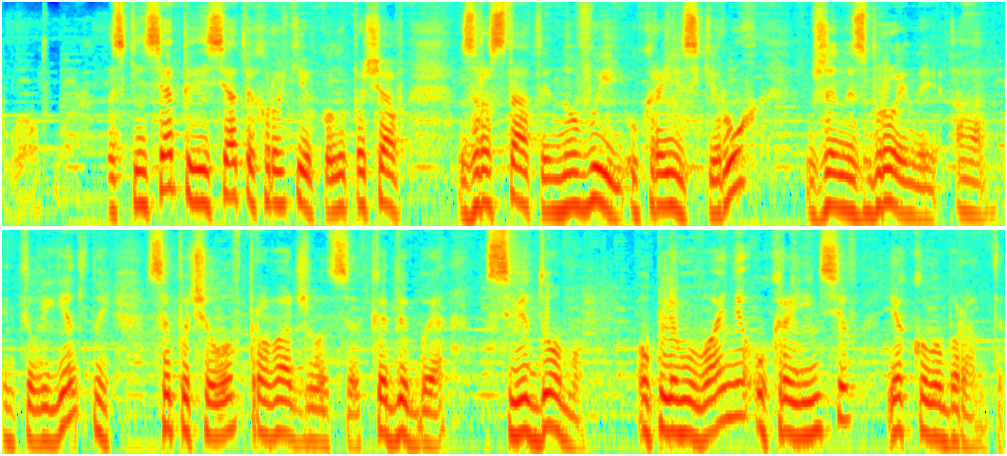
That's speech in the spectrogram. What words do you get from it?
З кінця 50-х років, коли почав зростати новий український рух, вже не збройний, а інтелігентний, це почало впроваджуватися КДБ свідомо оплямування українців як колаборантів.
